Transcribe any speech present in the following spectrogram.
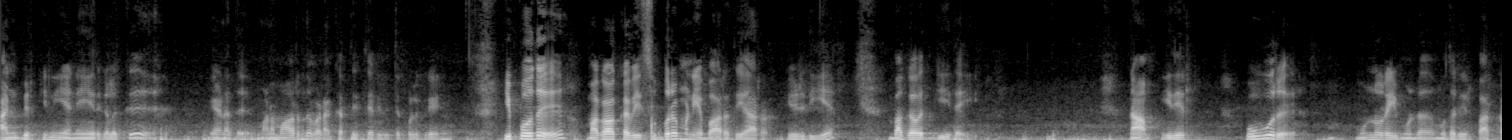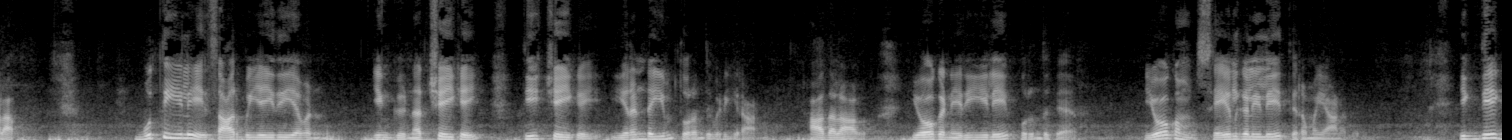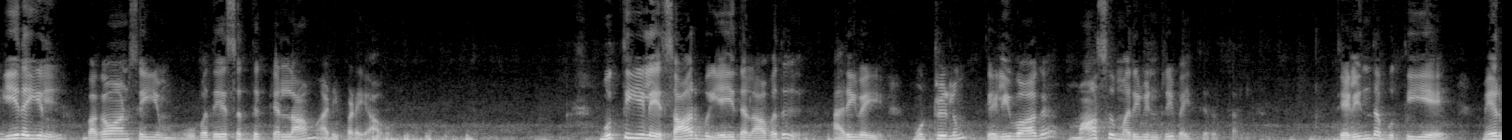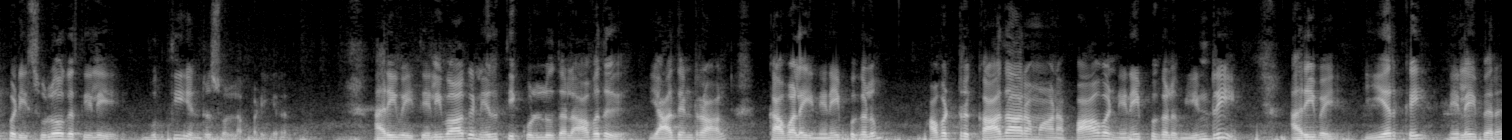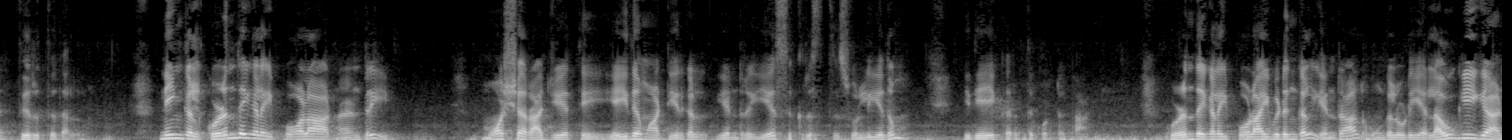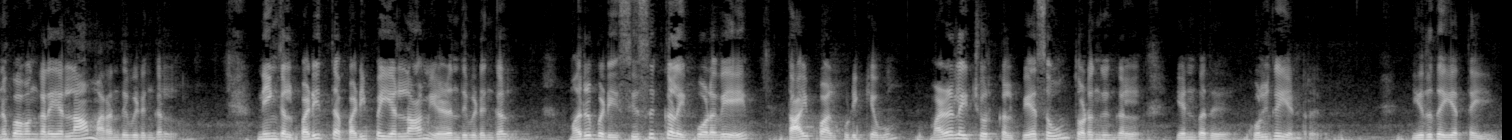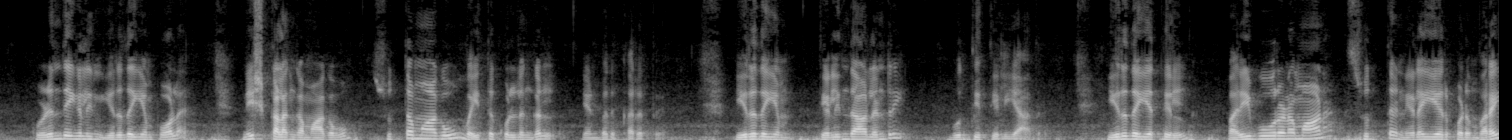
அன்பிற்கினிய நேயர்களுக்கு எனது மனமார்ந்த வணக்கத்தை தெரிவித்துக் கொள்கிறேன். இப்போது மகாகவி சுப்பிரமணிய பாரதியார் எழுதிய பகவத்கீதை. நாம் இதில் ஒவ்வொரு முன்னுரை முத முதலில் பார்க்கலாம். புத்தியிலே சார்பு எய்தியவன் இங்கு நற்செய்கை தீச்செய்கை இரண்டையும் துறந்து விடுகிறான். ஆதலால் யோக நெறியிலே பொருந்துக. யோகம் செயல்களிலே திறமையானது. இஃதே கீதையில் பகவான் செய்யும் உபதேசத்துக்கெல்லாம் அடிப்படையாகும். புத்தியிலே சார்பு எய்தலாவது அறிவை முற்றிலும் தெளிவாக மாசு மறிவின்றி வைத்திருத்தல். தெளிந்த புத்தியே மேற்படி சுலோகத்திலே புத்தி என்று சொல்லப்படுகிறது. அறிவை தெளிவாக நிறுத்தி கொள்ளுதலாவது யாதென்றால் கவலை நினைப்புகளும் அவற்றுக்கு ஆதாரமான பாவ நினைப்புகளும் இன்றி அறிவை இயற்கை நிலை பெற திருத்துதல். நீங்கள் குழந்தைகளைப் போலா நன்றி மோஷ ராஜ்யத்தை எய்த மாட்டீர்கள் என்று இயேசு கிறிஸ்து சொல்லியதும் இதே கருத்து கொண்டுதான். குழந்தைகளைப் போலாய்விடுங்கள் என்றால் உங்களுடைய லௌகீக அனுபவங்களையெல்லாம் மறந்துவிடுங்கள் நீங்கள் படித்த படிப்பையெல்லாம் இழந்துவிடுங்கள் மறுபடி சிசுக்களைப் போலவே தாய்ப்பால் குடிக்கவும் மழலை சொற்கள் பேசவும் தொடங்குங்கள் என்பது கொள்கை என்று. இருதயத்தை குழந்தைகளின் இருதயம் போல நிஷ்கலங்கமாகவும் சுத்தமாகவும் வைத்து கொள்ளுங்கள் என்பது கருத்து. இருதயம் தெளிந்தாலன்றி புத்தி தெளியாது. இருதயத்தில் பரிபூரணமான சுத்த நிலை ஏற்படும் வரை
